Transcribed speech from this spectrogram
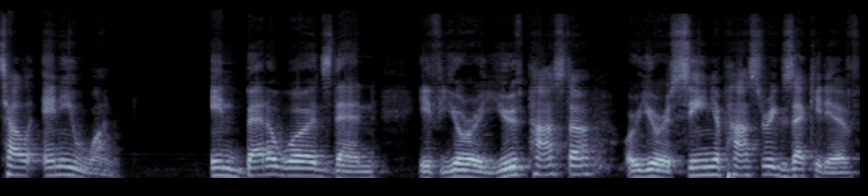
tell anyone in better words than if you're a youth pastor or you're a senior pastor executive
